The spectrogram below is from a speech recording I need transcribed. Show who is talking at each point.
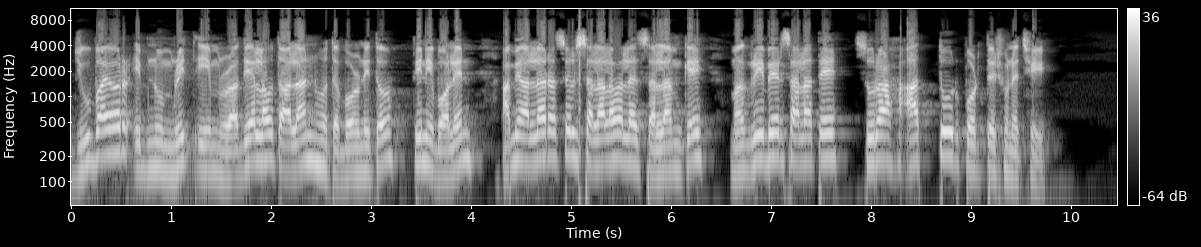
Speaker 1: জুবায়র ইবনু মৃত ইম রদিয়াল্লাহ তাল্লাহ্ন হতে বর্ণিত। তিনি বলেন, আমি আল্লাহ রসুল সাল্লাহ আল্লাহ সাল্লামকে মগরিবের সালাতে সুরাহ আত্মুর পড়তে শুনেছি।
